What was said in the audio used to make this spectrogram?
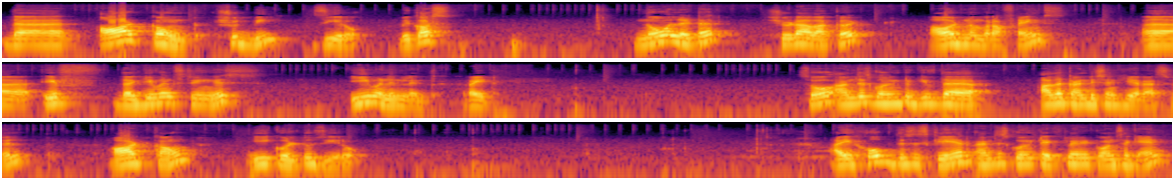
the odd count should be 0 because no letter should have occurred odd number of times uh, if the given string is even in length right so i'm just going to give the other condition here as well odd count equal to 0 I hope this is clear. I'm just going to explain it once again.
